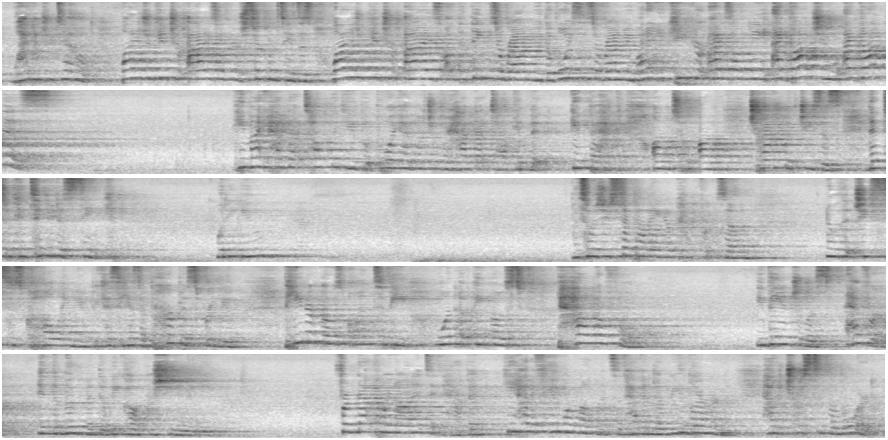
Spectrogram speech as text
Why did you doubt? Why did you get your eyes on your circumstances? Why did you get your eyes on the things around you, the voices around you? Why didn't you keep your eyes on me? I got you. I got this. He might have that talk with you, but boy, I'd much rather have that talk and get back on, to, on track with Jesus than to continue to sink. Wouldn't you? And so as you step out know that Jesus is calling you because he has a purpose for you. Peter goes on to be one of the most powerful evangelists ever in the movement that we call Christianity. From that point on, it didn't happen. He had a few more moments of having to relearn how to trust in the Lord.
